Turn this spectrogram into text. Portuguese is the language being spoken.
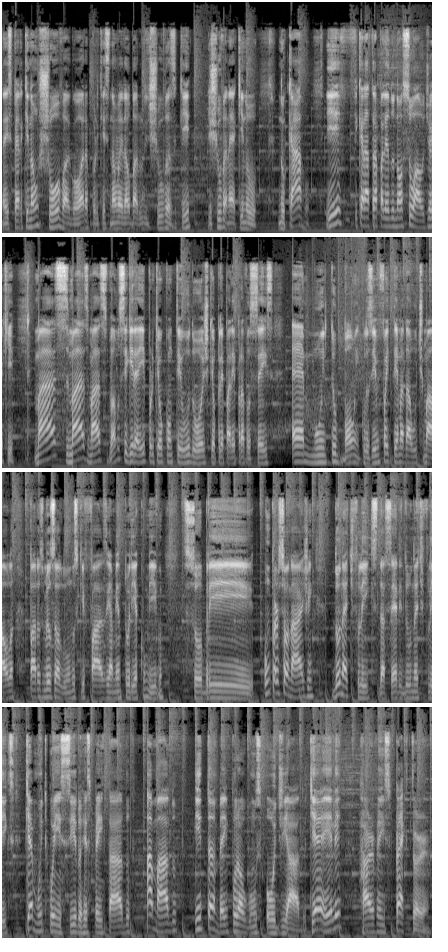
Espero que não chova agora, porque senão vai dar o barulho de chuvas aqui, de chuva, né, aqui no, no carro e ficará atrapalhando o nosso áudio aqui. Mas, mas, mas, vamos seguir aí porque o conteúdo hoje que eu preparei para vocês é muito bom. Inclusive, foi tema da última aula para os meus alunos que fazem a mentoria comigo sobre um personagem do Netflix, da série do Netflix, que é muito conhecido, respeitado, amado e também por alguns odiado, que é ele, Harvey Specter.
